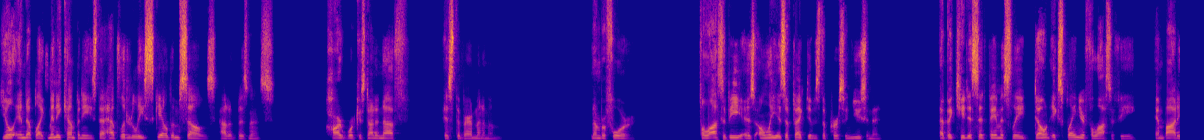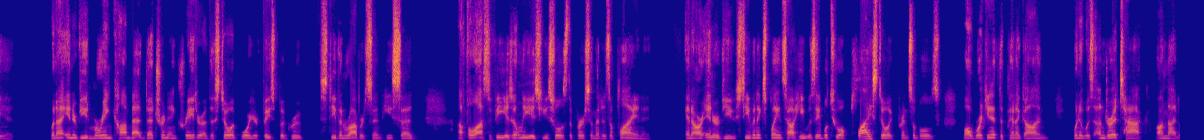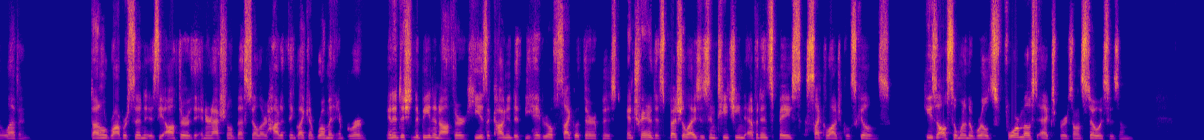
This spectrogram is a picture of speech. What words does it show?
you'll end up like many companies that have literally scaled themselves out of business. Hard work is not enough. It's the bare minimum. Number four, philosophy is only as effective as the person using it. Epictetus said famously, don't explain your philosophy, embody it. When I interviewed Marine combat veteran and creator of the Stoic Warrior Facebook group, Stephen Robertson, he said, a philosophy is only as useful as the person that is applying it. In our interview, Stephen explains how he was able to apply Stoic principles while working at the Pentagon when it was under attack on 9-11. Donald Robertson is the author of the international bestseller, How to Think Like a Roman Emperor. In addition to being an author, he is a cognitive behavioral psychotherapist and trainer that specializes in teaching evidence-based psychological skills. He is also one of the world's foremost experts on Stoicism.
